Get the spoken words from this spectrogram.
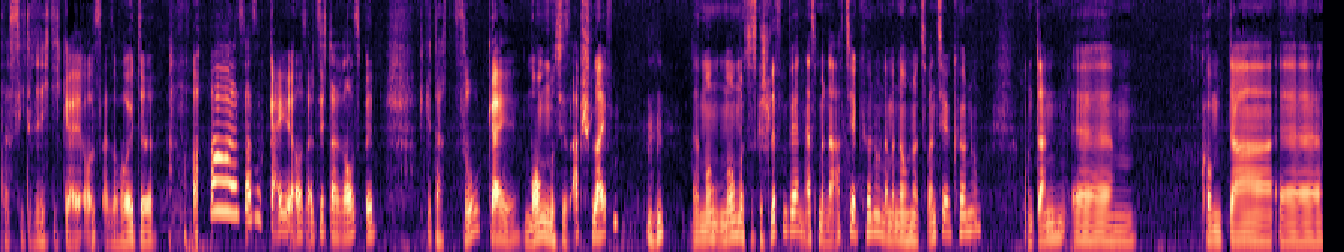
Das sieht richtig geil aus. Also heute, das sah so geil aus, als ich da raus bin. Hab Ich gedacht, so geil. Morgen muss ich das abschleifen. Mhm. Also morgen, morgen muss es geschliffen werden. Erst mit einer 80er-Körnung, dann mit einer 120er-Körnung. Und dann ähm, kommt da äh,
